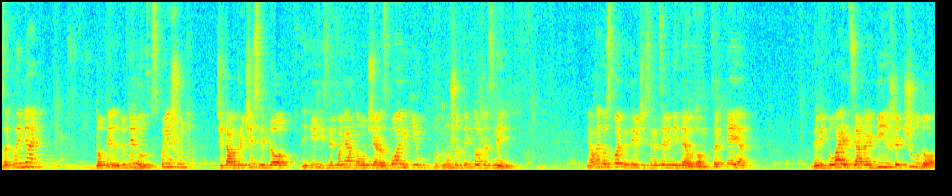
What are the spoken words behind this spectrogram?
Заклеймять, людину спишуть, чи там причислять до якихось непонятно взагалі розбойників, бо тому що ти теж з ним. І але Господь, не дивлячись на це, він йде у дом Закхея, де відбувається найбільше чудо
